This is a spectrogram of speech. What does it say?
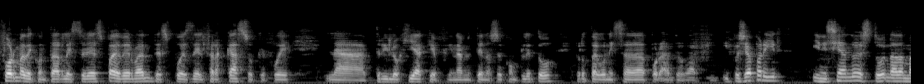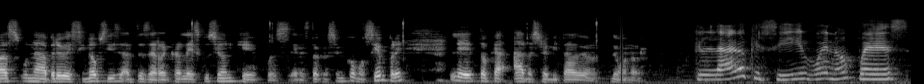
forma de contar la historia de Spider-Man después del fracaso que fue la trilogía que finalmente no se completó, protagonizada por Andrew Garfield. Y pues ya para ir iniciando esto, nada más una breve sinopsis antes de arrancar la discusión, que pues en esta ocasión, como siempre, le toca a nuestro invitado de honor. Claro que sí. Bueno, pues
